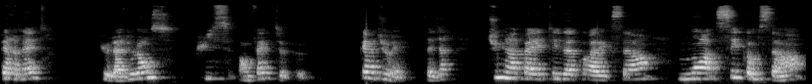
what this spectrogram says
permettre que la violence puisse en fait euh, perdurer. C'est-à-dire, tu n'as pas été d'accord avec ça, moi c'est comme ça,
